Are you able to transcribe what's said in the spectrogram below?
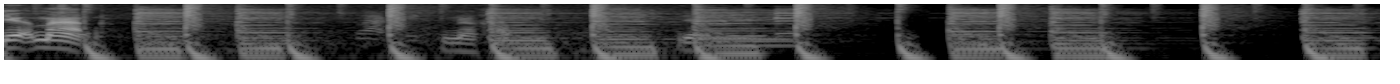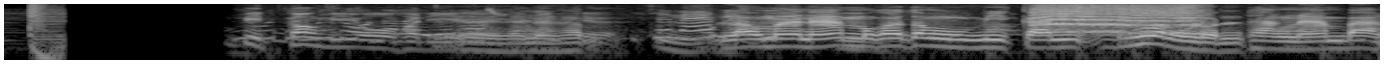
เยอะมาก นะครับเยอะปิดกล้องวีดีโอพอดีเออนะครับ ใช่ไหมเรามาน้ำมันก็ต้องมีการร่วงหล่นทางน้ำบ้าง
